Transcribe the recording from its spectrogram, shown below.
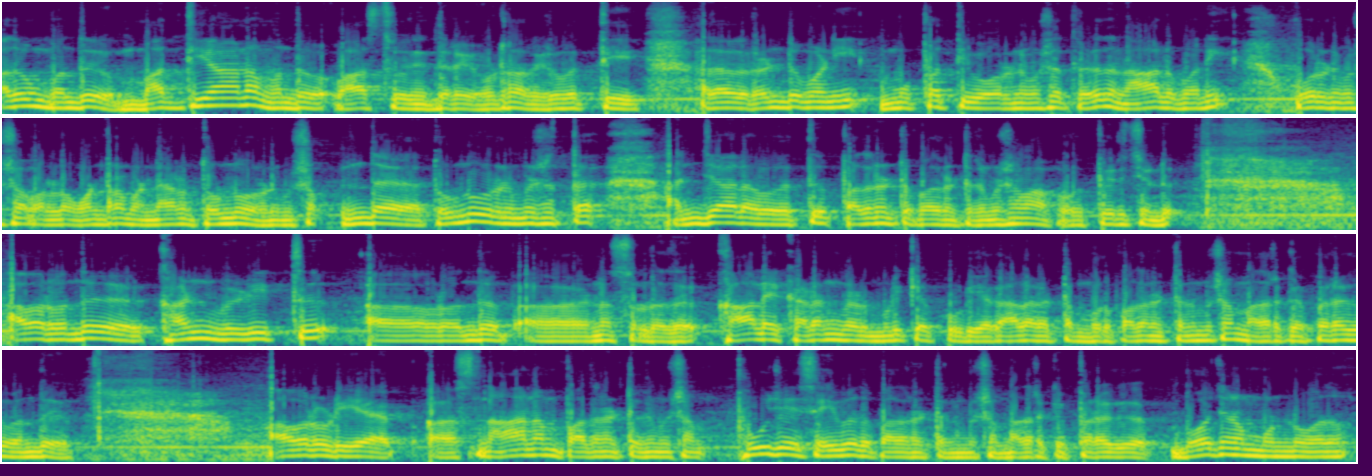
அதுவும் வந்து மத்தியானம் வந்து வாஸ்து நிதிரை விடுறார். இருபத்தி அதாவது ரெண்டு மணி முப்பத்தி ஒரு நிமிஷத்துலேருந்து நாலு மணி ஒரு நிமிஷம் வரலாம் ஒன்றரை மணி நேரம் தொண்ணூறு நிமிஷம். இந்த தொண்ணூறு நிமிஷத்தை அஞ்சாவது வகுத்து பதினெட்டு பதினெட்டு நிமிஷமாக பிரிச்சுண்டு. அவர் வந்து கண் விழித்து அவர் வந்து என்ன சொல்கிறது காலை கடன்கள் முடிக்கக்கூடிய காலகட்டம் ஒரு பதினெட்டு நிமிஷம். அதற்கு பிறகு வந்து அவருடைய ஸ்நானம் பதினெட்டு நிமிஷம் பூஜை செய்வது பதினெட்டு நிமிஷம். அதற்கு பிறகு போஜனம் உண்ணுவதும்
